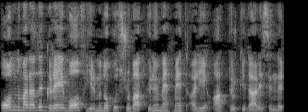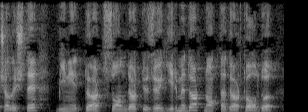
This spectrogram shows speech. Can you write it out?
On numaralı Grey Wolf 29 Şubat günü Mehmet Ali Aktürk idaresinde çalıştı. 1004 son 400'ü 24.4 oldu.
